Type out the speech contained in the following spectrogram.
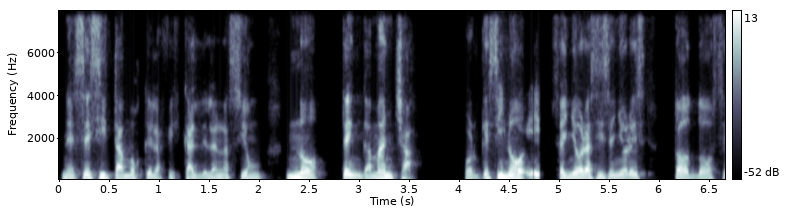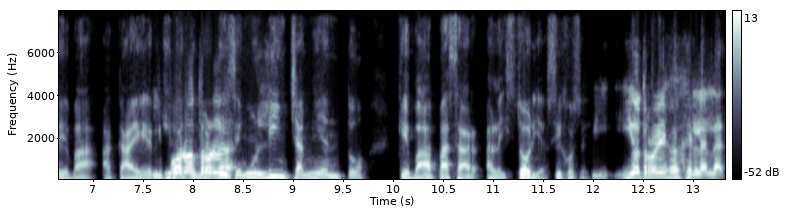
necesitamos que la fiscal de la nación no tenga mancha porque si no, señoras y señores, todo se va a caer y, por va a otro lado, en un linchamiento que va a pasar a la historia, ¿sí, José? Y, otro riesgo es que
